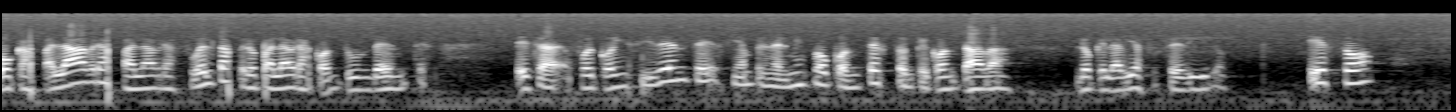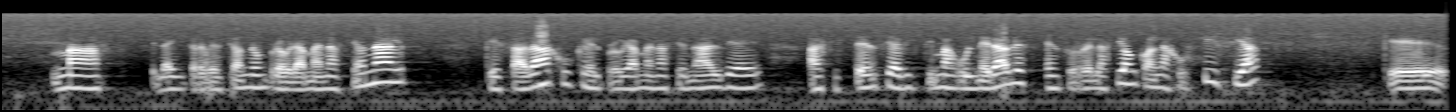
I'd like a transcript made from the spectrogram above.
Pocas palabras, palabras sueltas, pero palabras contundentes. Ella fue coincidente siempre en el mismo contexto en que contaba lo que le había sucedido. Eso, más la intervención de un programa nacional, que es ADAJU, que es el Programa Nacional de asistencia a víctimas vulnerables en su relación con la justicia, que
